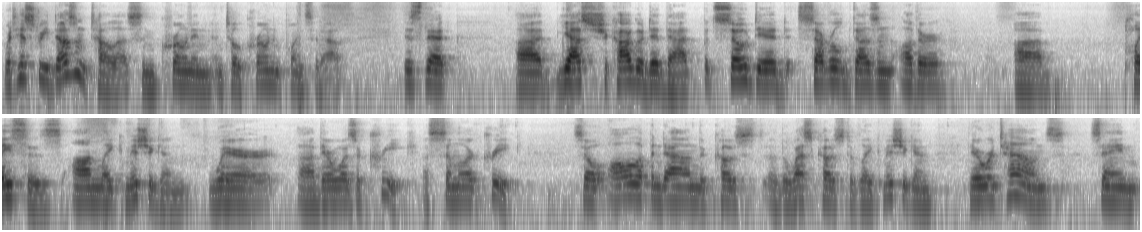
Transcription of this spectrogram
What history doesn't tell us, and Cronon, until Cronon points it out, is that uh, yes, Chicago did that, but so did several dozen other uh, places on Lake Michigan where uh, there was a creek, a similar creek. So all up and down the coast, uh, the west coast of Lake Michigan, there were towns saying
